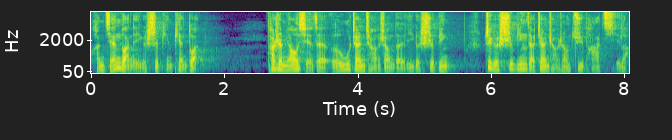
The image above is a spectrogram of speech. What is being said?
很简短的一个视频片段，它是描写在俄乌战场上的一个士兵。这个士兵在战场上惧怕极了。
